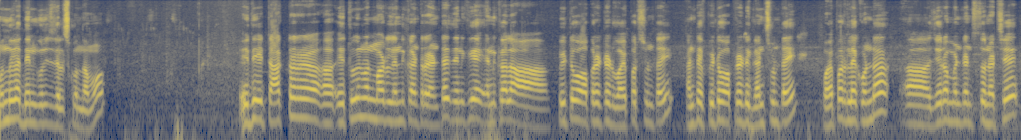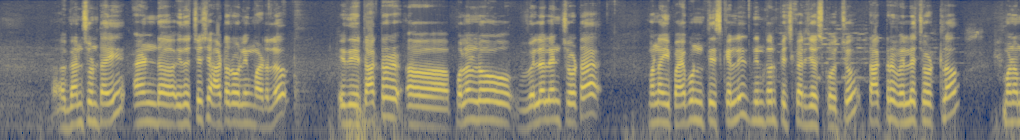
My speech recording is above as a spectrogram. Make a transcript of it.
ముందుగా దీని గురించి తెలుసుకుందాము. ఇది ట్రాక్టర్ ఈ టూ ఇన్ వన్ మోడల్ ఎందుకంటారు అంటే దీనికి వెనకాల పీటో ఆపరేటెడ్ వైపర్స్ ఉంటాయి. అంటే పీటో ఆపరేటెడ్ గన్స్ ఉంటాయి. వైపర్ లేకుండా జీరో మెయింటెనెన్స్తో నడిచే గన్స్ ఉంటాయి. అండ్ ఇది వచ్చేసి ఆటో రోలింగ్ మోడల్ ఇది ట్రాక్టర్ పొలంలో వెళ్ళలేని చోట మనం ఈ పైపును తీసుకెళ్ళి దీంతో పిచికారీ చేసుకోవచ్చు. ట్రాక్టర్ వెళ్ళే చోట్ల మనం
